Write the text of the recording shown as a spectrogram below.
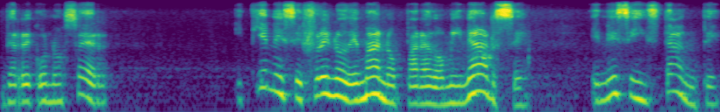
de reconocer y tiene ese freno de mano para dominarse en ese instante,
